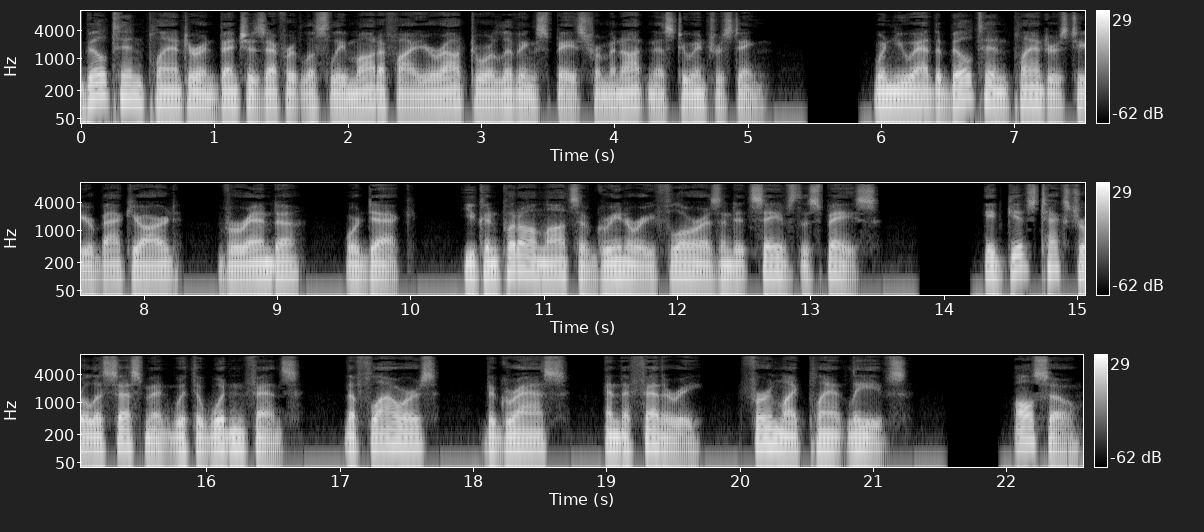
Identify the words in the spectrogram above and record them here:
Built-in planter and benches effortlessly modify your outdoor living space from monotonous to interesting. When you add the built-in planters to your backyard, veranda, or deck, you can put on lots of greenery floras and it saves the space. It gives textural assessment with the wooden fence, the flowers, the grass, and the feathery, fern-like plant leaves. Also,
